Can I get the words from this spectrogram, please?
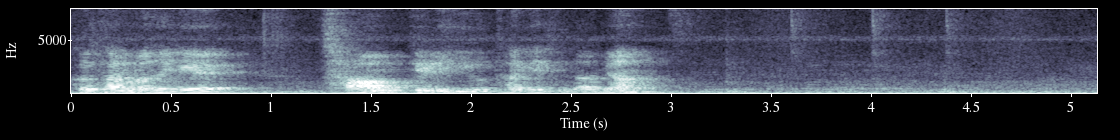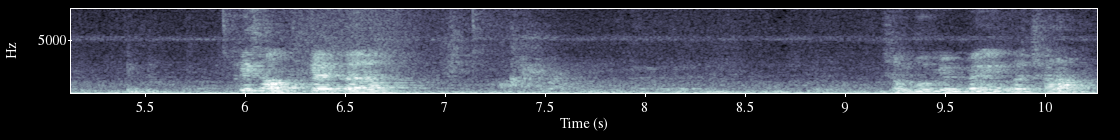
그렇다면 만약에 자음끼리 이웃하게 된다면 계산 어떻게 할까요? 전부 몇 명인 것처럼?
